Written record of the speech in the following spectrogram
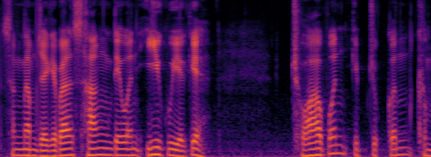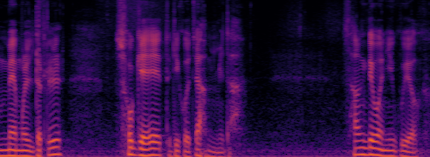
성남재개발 상대원 2구역의 조합원 입주권 급매물들을 소개해 드리고자 합니다. 상대원 2구역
